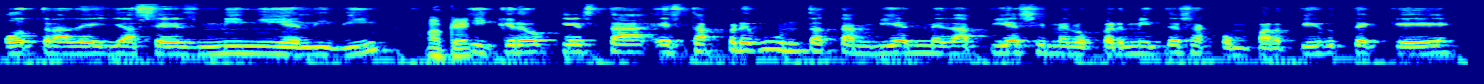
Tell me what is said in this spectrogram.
otra de ellas es mini LED. Y creo que esta, esta pregunta también me da pie, si me lo permites, a compartirte que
